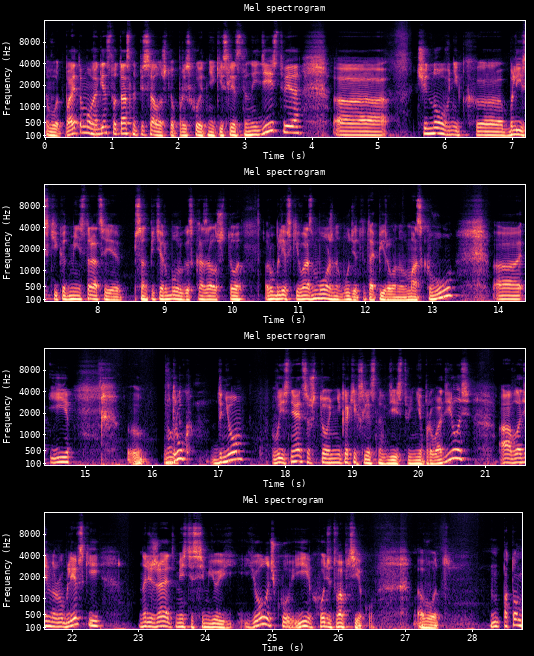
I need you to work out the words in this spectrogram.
Вот. Поэтому агентство ТАСС написало, что происходит происходят некие следственные действия. А, чиновник, э, близкий к администрации Санкт-Петербурга, сказал, что Рублевский, возможно, будет этапирован в Москву. А, и э, ну, вдруг днем выясняется, что никаких следственных действий не проводилось, а Владимир Рублевский наряжает вместе с семьей елочку и ходит в аптеку. Вот. Ну, потом,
